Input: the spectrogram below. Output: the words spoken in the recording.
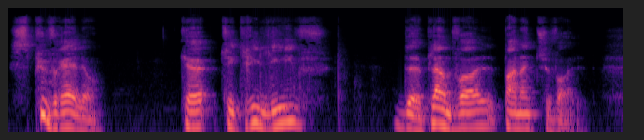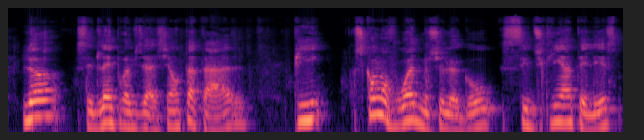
c'est plus vrai, là, que tu écris livre de plan de vol pendant que tu voles. Là, c'est de l'improvisation totale. Puis, ce qu'on voit de M. Legault, c'est du clientélisme.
